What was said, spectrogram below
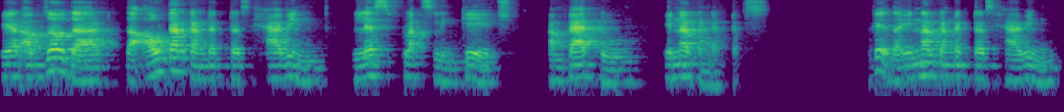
here observe that the outer conductors having less flux linkage compared to inner conductors. Okay the inner conductors having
